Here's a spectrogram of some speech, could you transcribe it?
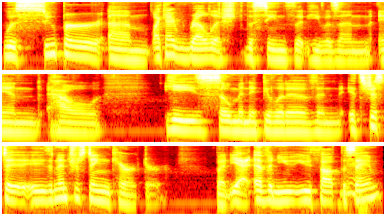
was super um like i relished the scenes that he was in and how he's so manipulative and it's just a he's an interesting character. But yeah evan you you thought the yeah. same?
